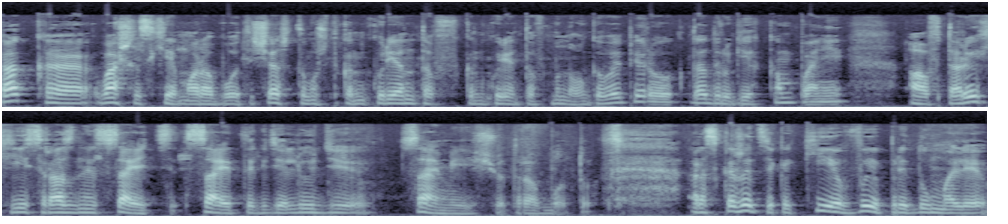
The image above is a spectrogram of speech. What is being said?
как э, ваша схема работает сейчас, потому что конкурентов, конкурентов много, во-первых, да, других компаний, а во-вторых, есть разные сайты, сайты, где люди сами ищут работу. Расскажите, какие вы придумали,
